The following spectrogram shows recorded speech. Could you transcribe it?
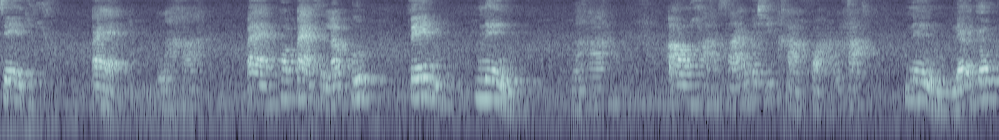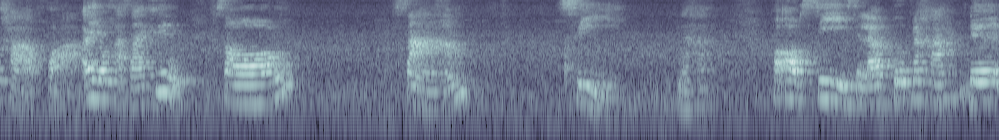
เจ็ดแปดนะคะแปดพอแปดเสร็จแล้วปุ๊บเป็นหนึ่ง นะคะ เอาขาซ้ายมาชิดขาขวานะคะหนึ่งแล้วยกขาขวาเอ้ยยกขาซ้ายขึ้นสองสามสี่นะคะพอออกสี่เสร็จแล้วปุ๊บนะคะ เดิน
